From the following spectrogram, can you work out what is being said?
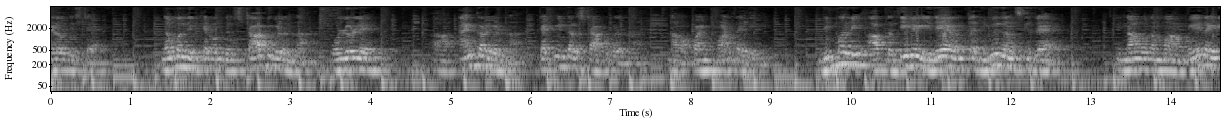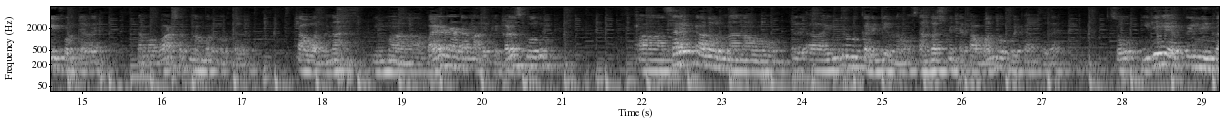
ಹೇಳೋದಿಷ್ಟೇ, ನಮ್ಮಲ್ಲಿ ಕೆಲವೊಂದು ಸ್ಟಾಫ್ಗಳನ್ನ ಒಳ್ಳೊಳ್ಳೆ ಆಂಕರ್ಗಳನ್ನ ಟೆಕ್ನಿಕಲ್ ಸ್ಟಾಫ್ಗಳನ್ನ ನಾವು ಅಪಾಯಿಂಟ್ ಮಾಡ್ತಾ ಇದ್ದೀವಿ. ನಿಮ್ಮಲ್ಲಿ ಆ ಪ್ರತಿಭೆ ಇದೆ ಅಂತ ನಿಮಗೆ ಅನಿಸಿದ್ರೆ, ನಾವು ನಮ್ಮ ಮೇಲ್ ಐ ಡಿ ಕೊಡ್ತೇವೆ, ನಮ್ಮ ವಾಟ್ಸಪ್ ನಂಬರ್ ಕೊಡ್ತೇವೆ. ತಾವು ಅದನ್ನ ನಿಮ್ಮ ಬಯೋಡಾಟಾನ ಅದಕ್ಕೆ ಕಳಿಸ್ಬೋದು. ಸೆಲೆಕ್ಟ್ ಆದವ್ರನ್ನ ನಾವು ಇಂಟರ್ವ್ಯೂ ಕರಿತೀವಿ ನಾವು. ಸಂದರ್ಶನಕ್ಕೆ ತಾವು ಬಂದು ಹೋಗ್ಬೇಕಾಗ್ತದೆ. ಸೊ ಇದೇ ಏಪ್ರಿಲ್ನಿಂದ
